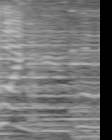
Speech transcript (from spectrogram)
春雨。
